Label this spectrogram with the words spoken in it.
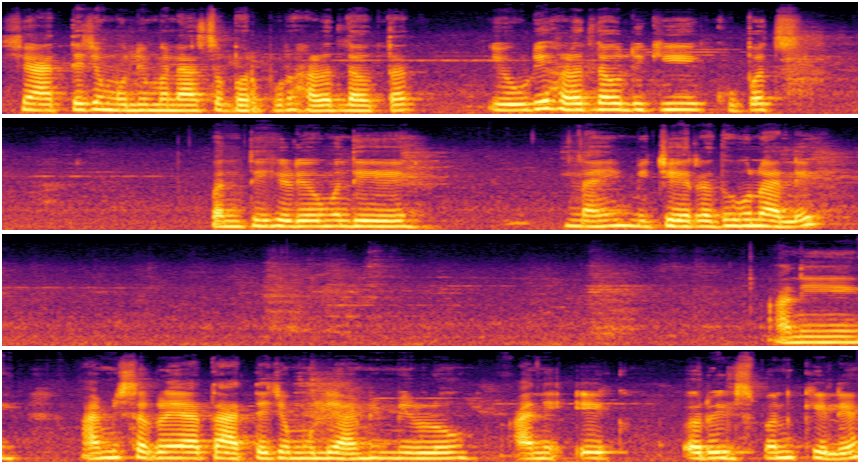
ह्या आत्याच्या मुली मला असं भरपूर हळद लावतात. एवढी हळद लावली की खूपच. पण ती हिडिओमध्ये नाही मी चेहरा धुवून आले. आणि आम्ही सगळे आता आत्याच्या मुली आम्ही मिळलो आणि एक रील्स पण केल्या.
